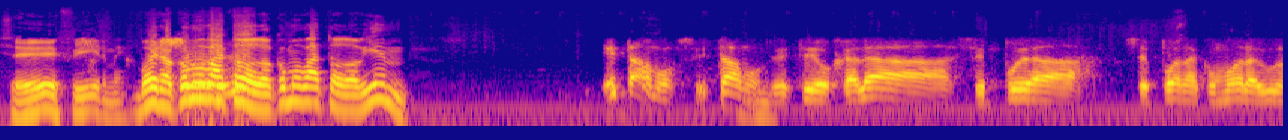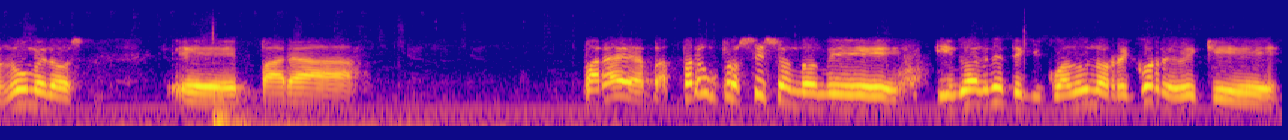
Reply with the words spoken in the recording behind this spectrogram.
Sí, firme. Bueno, ¿cómo va todo? ¿Cómo va todo? ¿Bien? Estamos, estamos. Este, ojalá se pueda se puedan acomodar algunos números eh, para para para un proceso en donde indudablemente que cuando uno recorre ve que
